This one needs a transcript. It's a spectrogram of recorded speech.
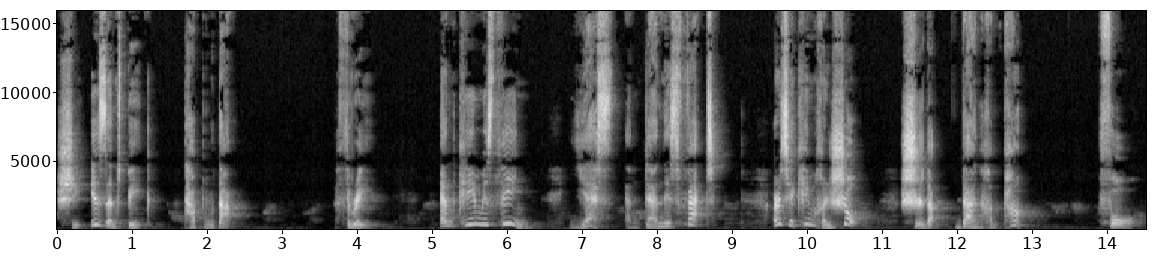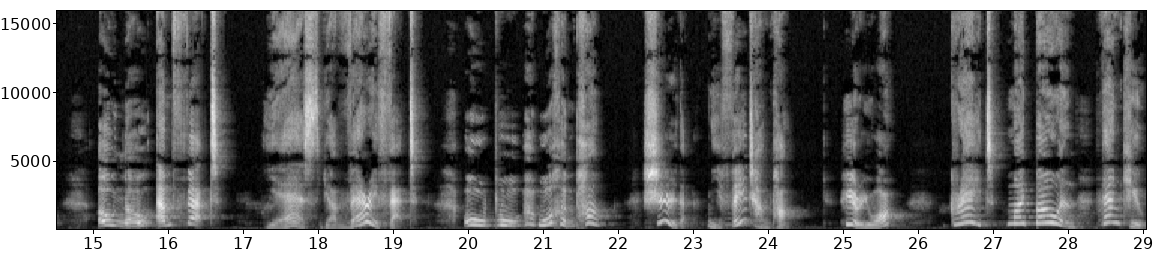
She isn't big. 她不大。Three. And Kim is thin. Yes, and Dan is fat. 而且 Kim 很瘦。是的，Dan 很胖。Four. Oh no, I'm fat. Yes, you are very fat. 哦不，我很胖。是的，你非常胖。Here you are. Great, my bone. Thank you.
